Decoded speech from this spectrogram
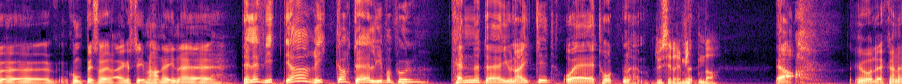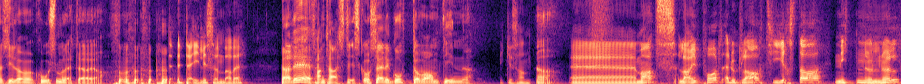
uh, kompiser i Regestimen. Han ene er Det er litt vidt. Ja, Rikard det er Liverpool. Kenneth det er United. Og jeg er Tottenham. Du sitter i midten, da? Ja. Jo, det. Kan jeg sitte og kose med dette ja. Det Deilig søndag, det. ja, det er fantastisk. Og så er det godt og varmt inne. Ikke sant? Ja. Eh, Mats, livepod, er du klar? Tirsdag 19.00.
